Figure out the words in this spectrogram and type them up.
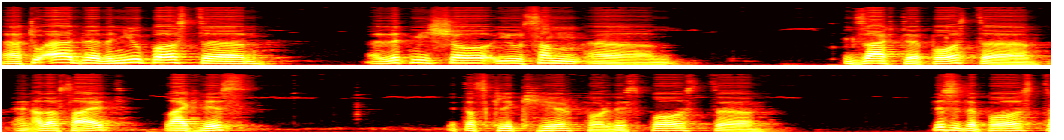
uh, to add uh, the new post, uh, let me show you some um, exact post on other site like this. Let us click here for this post. this is the post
